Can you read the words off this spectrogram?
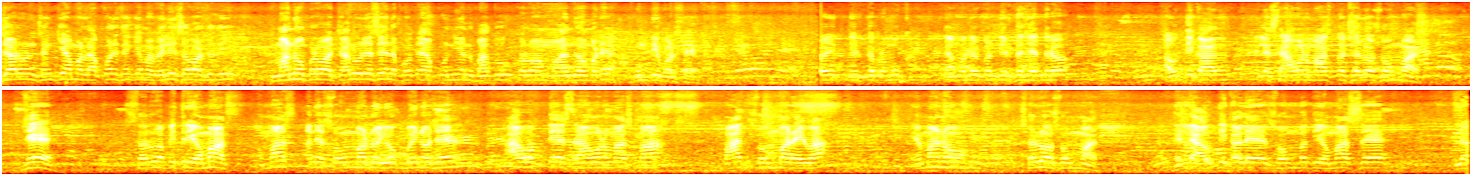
હજારોની સંખ્યામાં, લાખોની સંખ્યામાં વહેલી સવાર સુધી માનવ પ્રવાહ ચાલુ રહેશે અને પોતે આ પુણ્યનું ભાતું કરવા બાંધવા માટે ઉમટી પડશે. તીર્થ પ્રમુખ દામોદર પણ તીર્થક્ષેત્ર. આવતીકાલ, એટલે શ્રાવણ માસનો છેલ્લો સોમવાર. જે સર્વપિત્રી અમાસ અમાસ અને સોમવારનો યોગ બન્યો છે. આ વખતે શ્રાવણ માસમાં પાંચ સોમવાર આવ્યા. એમાંનો છેલ્લો સોમવાર. એટલે આવતીકાલે સોમવતી અમાસ છે. એટલે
